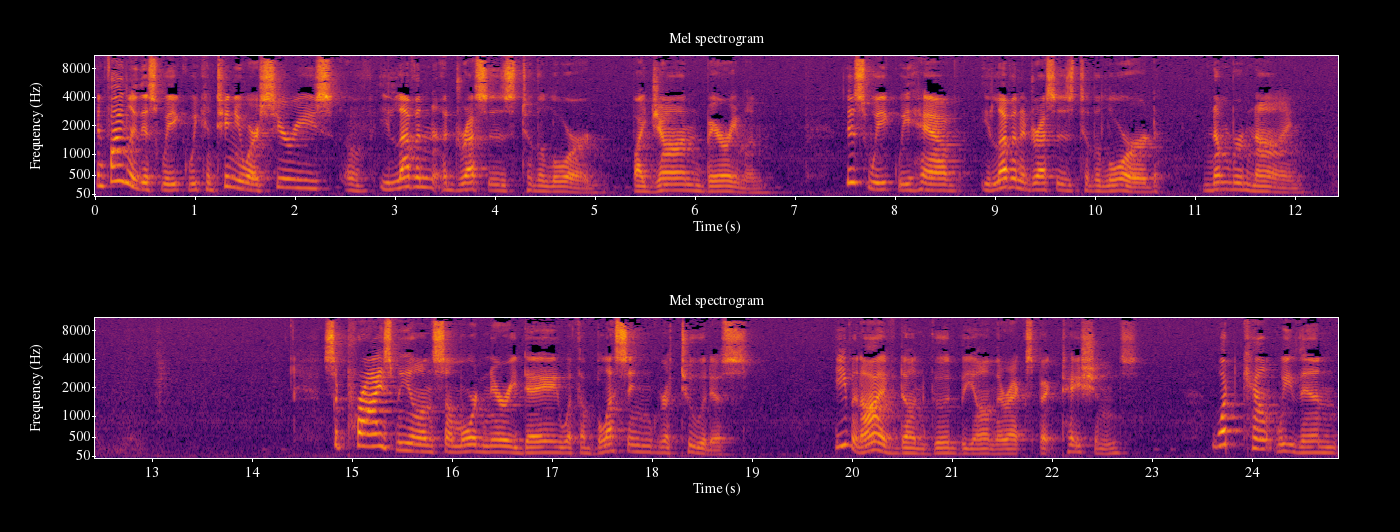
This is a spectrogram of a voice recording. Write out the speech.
And finally, this week, we continue our series of 11 Addresses to the Lord by John Berryman. This week, we have 11 Addresses to the Lord, number 9. Surprise me on some ordinary day with a blessing gratuitous. Even I've done good beyond their expectations. What count we then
